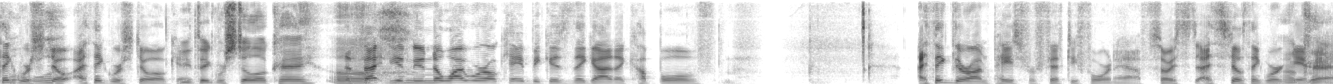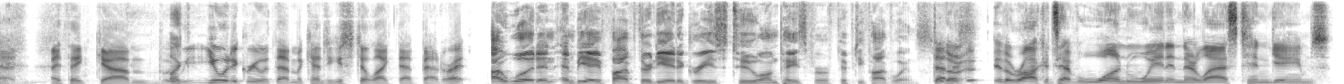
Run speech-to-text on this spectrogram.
think we're still. I think we're still okay. You think we're still okay? The Oh. fact, you know why we're okay? Because they got a couple of. I think they're on pace for 54 and a half. So I, st- I still think we're a game Okay. ahead. I think um, Like- you would agree with that, Mackenzie. You still like that bet, right? I would, and NBA 538 agrees too, on pace for 55 wins. Now, the, this, the Rockets have one win in their last 10 games.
